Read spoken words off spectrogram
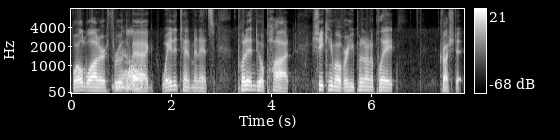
Boiled water, threw it in the bag, waited 10 minutes, put it into a pot. She came over, he put it on a plate, crushed it.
